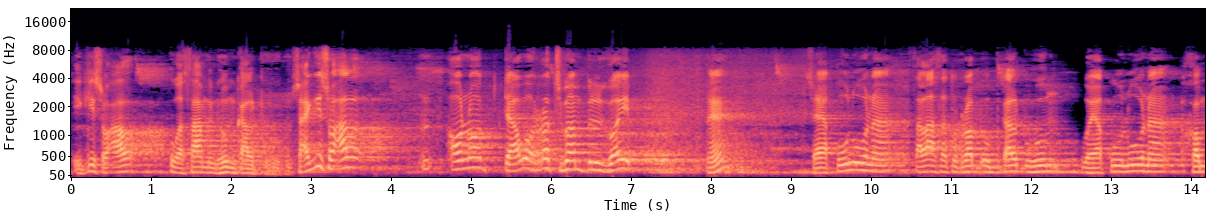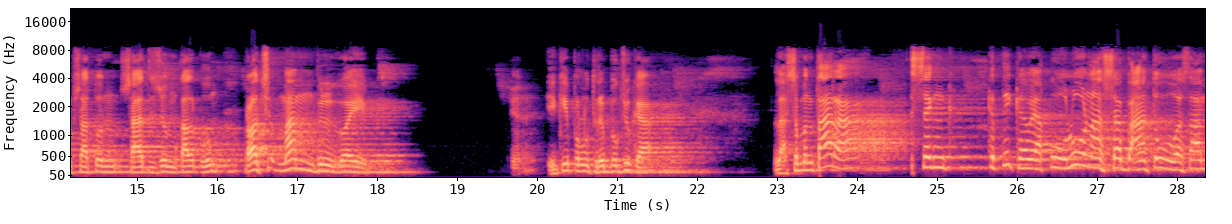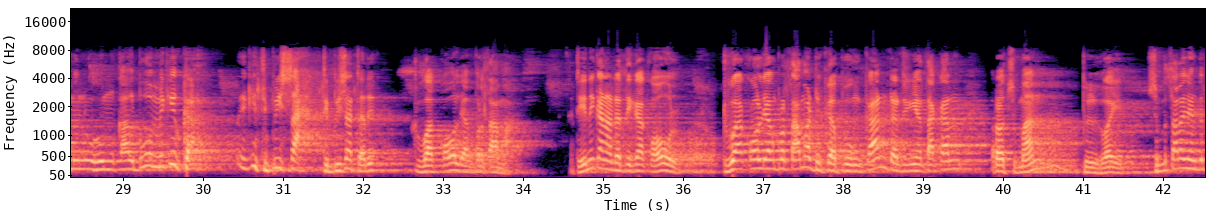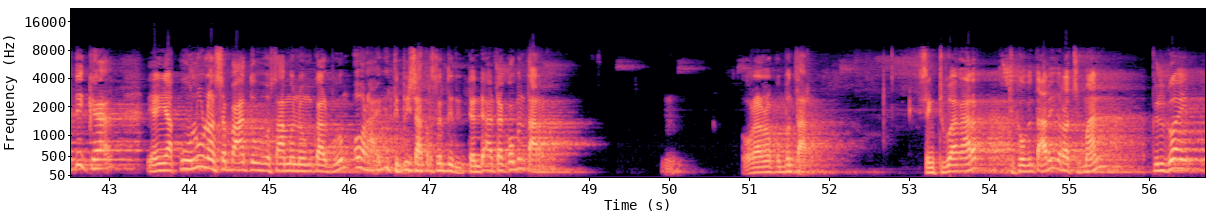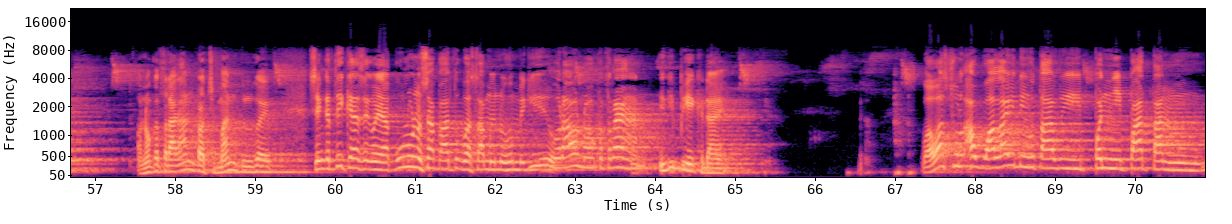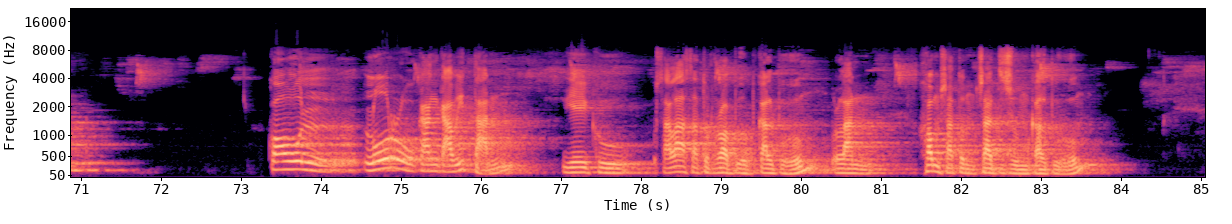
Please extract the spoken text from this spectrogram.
iki soal kuasa minhum kalbu. Saiki soal ono dawuh rajmam bil ghaib. Eh? Saya kuluna salah satu rabbum kalbuhum wa yaquluna khamsatun sadizum kalbuhum rajmam bil ghaib. Ya, iki perlu dirembuk juga. Lah sementara sing ketiga wa yaquluna sab'atu wa saminuhum kalbuhum iki gak iki dipisah, dipisah dari dua kaul yang pertama. Jadi ini kan ada tiga kaul. Dua kaul yang pertama digabungkan dan dinyatakan rojman bil ghaib. Sementara yang ketiga yang yaquluna sab'atu wa saminuhum kalbuhum orang ini dipisah tersendiri dan tidak ada komentar. Hmm. Orang no komentar. Sing dua ngarep dikomentari rajman bil ghaib. Ana keterangan rajman bil ghaib. Sing ketiga sing kaya kulo nasabatu wasaminuhum iki ora ana keterangan. Iki piye genahe? Wa wasful awwalaini utawi penyipatan kaul loro kang kawitan yaiku salah satu rabbul kalbuhum lan khamsatun sadzum kalbuhum.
